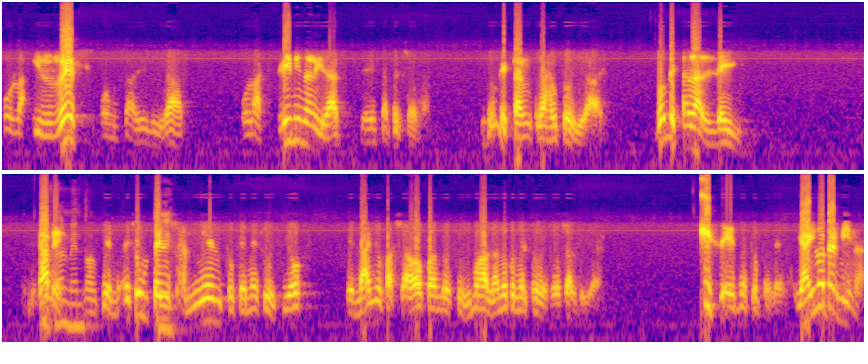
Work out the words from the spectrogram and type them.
por la irresponsabilidad, por la criminalidad de esta persona? ¿Dónde están las autoridades? ¿Dónde está la ley? no entiendo. Es un pensamiento que me surgió el año pasado cuando estuvimos hablando con el profesor Saldívar. Ese es nuestro problema. Y ahí no termina.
